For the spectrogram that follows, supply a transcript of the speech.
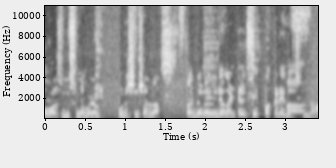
అవర్స్ కూర్చున్నా మేడం పోలీస్ స్టేషన్లో దగ్గర రెండు. గంటల సేపు అక్కడే కూర్చున్నాం.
